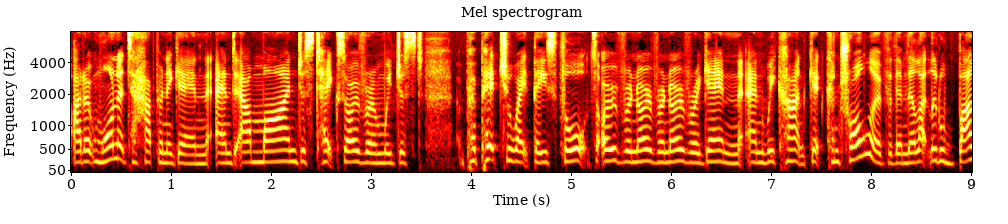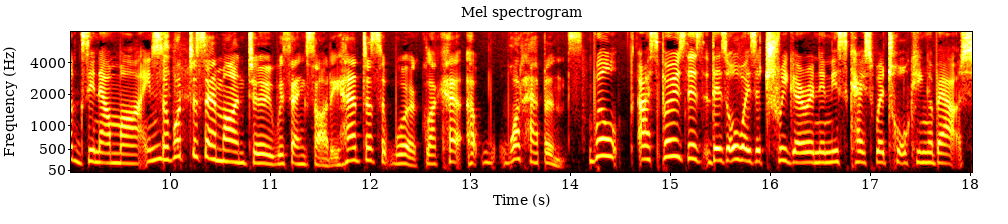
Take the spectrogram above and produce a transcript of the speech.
I don't want it to happen again. And our mind just takes over, and we just perpetuate these thoughts over and over and over again, and we can't get control over them. They're like little bugs in our mind. So, what does our mind do with anxiety? How does it work? Like, how, uh, what happens? Well, I suppose there's there's always a trigger, and in this case, we're talking about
